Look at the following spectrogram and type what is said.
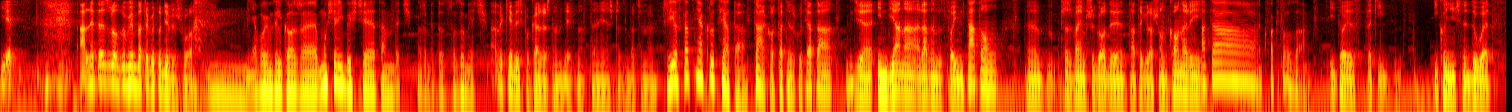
Biec. Ale też rozumiem, dlaczego to nie wyszło. Mm, ja powiem tylko, że musielibyście tam być, żeby to zrozumieć. Ale kiedyś pokażesz ten bieg na scenie jeszcze, zobaczymy. Czyli ostatnia krucjata. Tak, ostatnia krucjata, gdzie Indiana razem ze swoim tatą e, przeżywają przygody. Tatę gra Sean Connery. A ta kwaktoza. I to jest taki ikoniczny duet,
